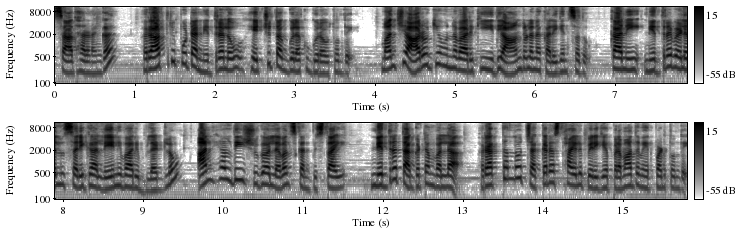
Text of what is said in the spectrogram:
సాధారణంగా రాత్రిపూట నిద్రలో హెచ్చుతగ్గులకు గురవుతుంది. మంచి ఆరోగ్యం ఉన్నవారికి ఇది ఆందోళన కలిగించదు. కానీ నిద్ర వేళలు సరిగా లేని వారి బ్లడ్లో అన్హెల్దీ షుగర్ లెవెల్స్ కనిపిస్తాయి. నిద్ర తగ్గటం వల్ల రక్తంలో చక్కెర స్థాయిలు పెరిగే ప్రమాదం ఏర్పడుతుంది.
